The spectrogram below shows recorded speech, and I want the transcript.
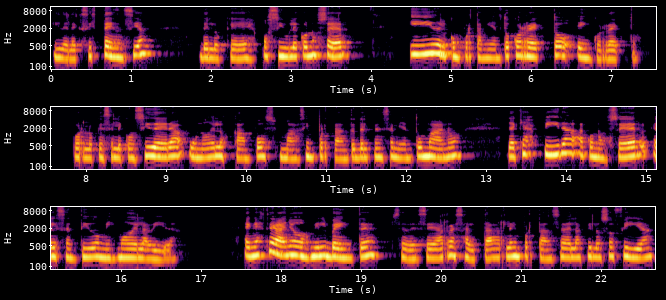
y de la existencia, de lo que es posible conocer y del comportamiento correcto e incorrecto por lo que se le considera uno de los campos más importantes del pensamiento humano, ya que aspira a conocer el sentido mismo de la vida. En este año 2020 se desea resaltar la importancia de la filosofía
